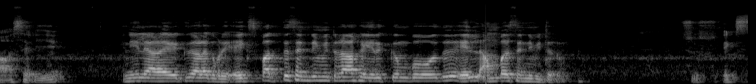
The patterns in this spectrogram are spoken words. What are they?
ஆ சரி. நீல எக்ஸ் அளக்கப்படுது எக்ஸ் பத்து சென்டிமீட்டராக இருக்கும்போது எல் ஐம்பது சென்டிமீட்டரும். எக்ஸ்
